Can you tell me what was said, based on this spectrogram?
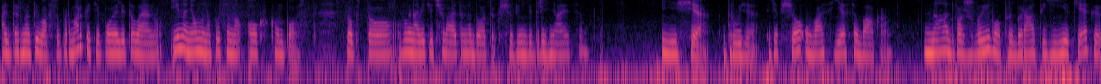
альтернатива в супермаркеті поліетилену, і на ньому написано ок компост. Тобто ви навіть відчуваєте на дотик, що він відрізняється. І ще, друзі, якщо у вас є собака, надважливо прибирати її кеки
